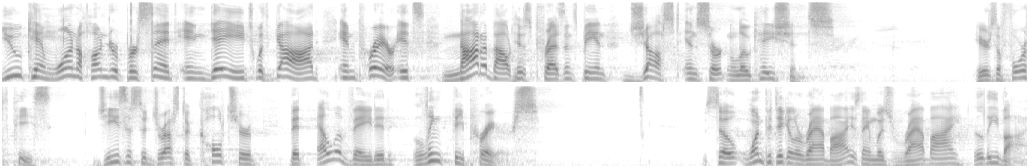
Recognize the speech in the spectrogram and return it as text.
you can 100% engage with God in prayer. It's not about his presence being just in certain locations. Here's a fourth piece. Jesus addressed a culture that elevated lengthy prayers. So, one particular rabbi, his name was Rabbi Levi,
